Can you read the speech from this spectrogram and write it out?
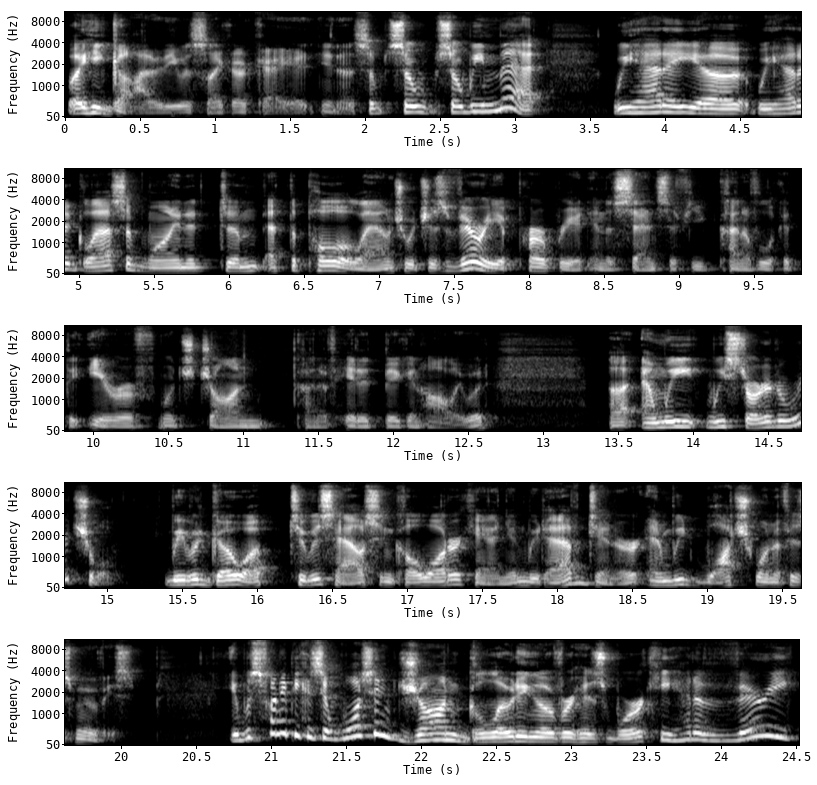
Well, he got it. He was like, "Okay," you know. So so so we met we had a uh, we had a glass of wine at um, at the Polo Lounge, which is very appropriate in a sense if you kind of look at the era of which John kind of hit it big in Hollywood. Uh, and we we started a ritual. We would go up to his house in Coldwater Canyon. We'd have dinner and we'd watch one of his movies. It was funny because it wasn't John gloating over his work. He had a very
